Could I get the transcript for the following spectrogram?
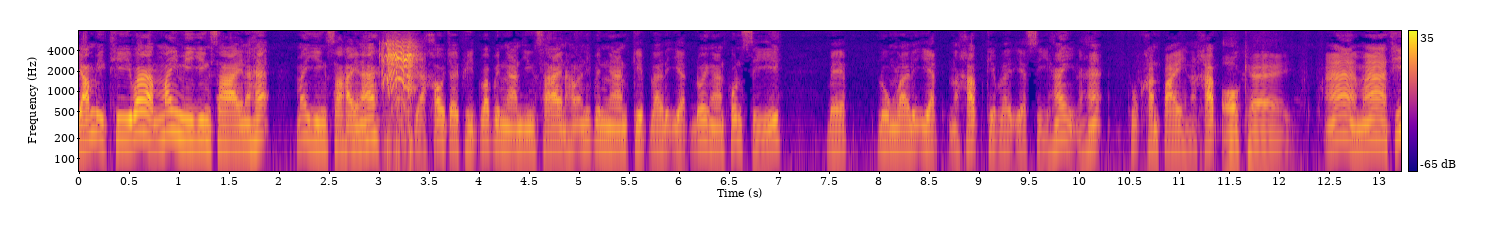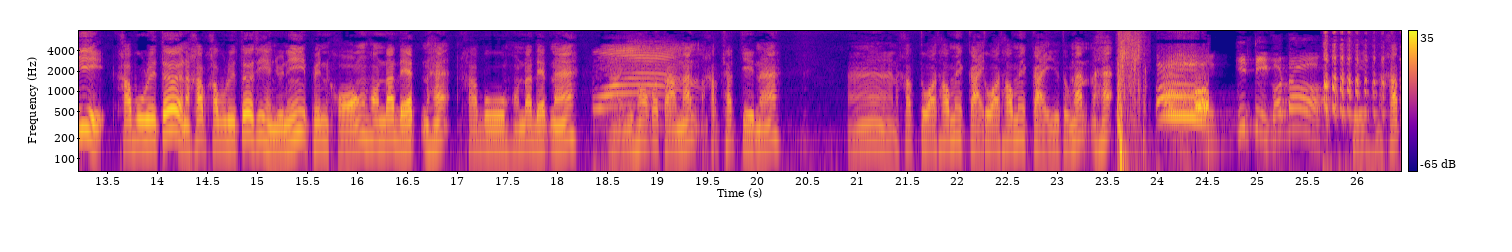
ย้ำอีกทีว่าไม่มียิงทรายนะฮะ ไม่ยิงทรายนะ อย่าเข้าใจผิดว่าเป็นงานยิงทรายนะครับ อันนี้เป็นงานเก็บรายละเอียดด้วยงานพ่นสีแบบลงรายละเอียดนะครับ เก็บรายละเอียดสีให้นะฮะทุกคันไปนะครับ Okay. อ่ามาที่คาร์บูเรเตอร์นะครับคาร์บูเรเตอร์ที่เห็นอยู่นี้เป็นของ Honda d e d นะฮะคาบู Honda d e d นะอ่ายี่ห้อก็ตามนั้นนะครับชัดเจนนะอ่านะครับตัวเท่าไม่ไก่ตัวเท่าไม่ไก่อยู่ตรงนั้นนะฮะ กิติก็ต้อโอเคนะครับ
